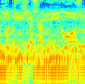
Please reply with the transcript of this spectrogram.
noticias, amigos.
